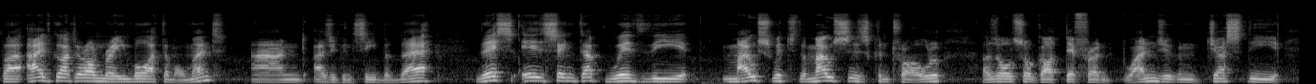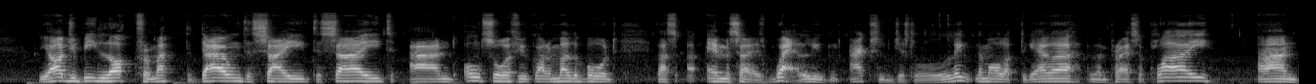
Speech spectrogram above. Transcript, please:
but I've got it on rainbow at the moment and as you can see but there this is synced up with the mouse, which the mouse's control has also got different ones. You can adjust the the RGB lock from up to down to side to side and also if you've got a motherboard that's uh, MSI as well you can actually just link them all up together and then press apply. And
